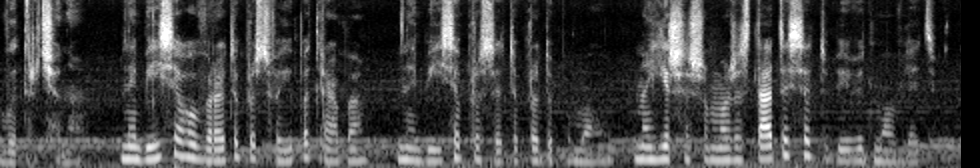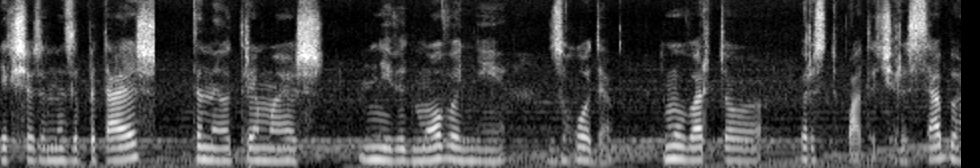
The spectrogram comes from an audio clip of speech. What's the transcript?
витрачено. Не бійся говорити про свої потреби, не бійся просити про допомогу. Найгірше, що може статися, тобі відмовлять. Якщо ти не запитаєш, ти не отримаєш ні відмови, ні згоди. Тому варто переступати через себе,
